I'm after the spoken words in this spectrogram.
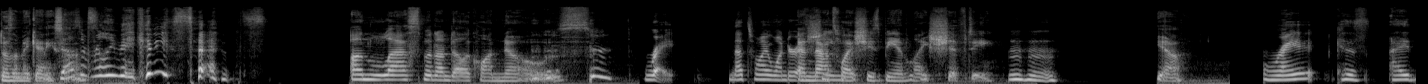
doesn't make any sense. Doesn't really make any sense. Unless Madame Delacroix knows. right. That's why I wonder And that's she... why she's being like shifty. Mm-hmm. Yeah. Right? Because I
